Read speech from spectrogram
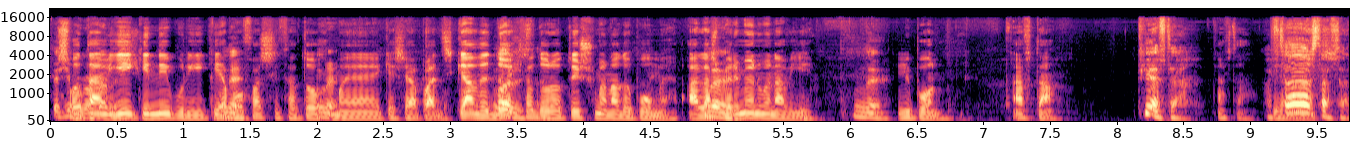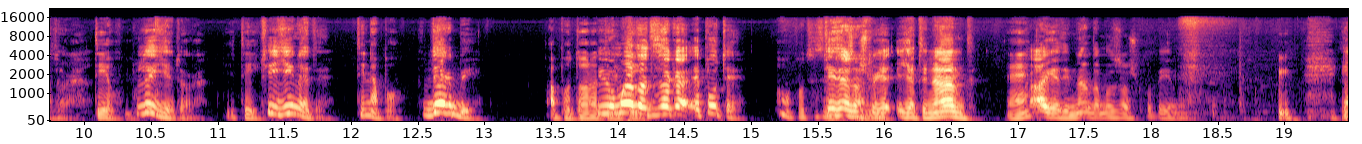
Εσύ Όταν προκάλεσες. βγει η κοινή υπουργική Ναι. απόφαση θα το Ναι. έχουμε και σε απάντηση. Και αν δεν το έχει Μάλιστα. θα το ρωτήσουμε να το πούμε. Αλλά ας Ναι. περιμένουμε να βγει. Ναι. Λοιπόν, αυτά. Τι αυτά; Αυτά. Τι Αυτά, άλλα. άστα αυτά τώρα. Τι έχουμε; Λέγε τώρα. Τι; Τι γίνεται; Τι να πω; Ντέρμπι. Από τώρα Η τρίτη. ομάδα τι θα κάνει. Ε, πότε; Όποτε Τι θες να σου πει, για- για την Αντ. Ε; Α, για την Αντ, άμα θες να σου πω πήγαινε. Η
